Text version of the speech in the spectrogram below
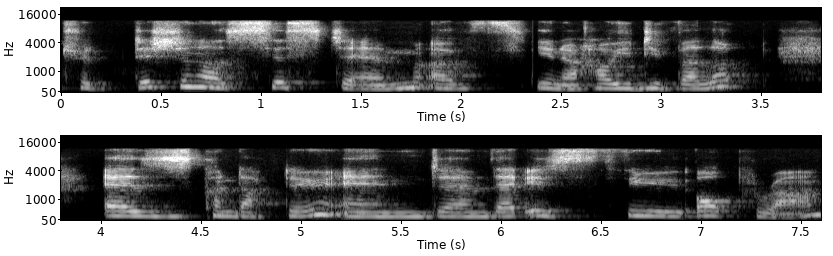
traditional system of you know how you develop as conductor, and um, that is through opera.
